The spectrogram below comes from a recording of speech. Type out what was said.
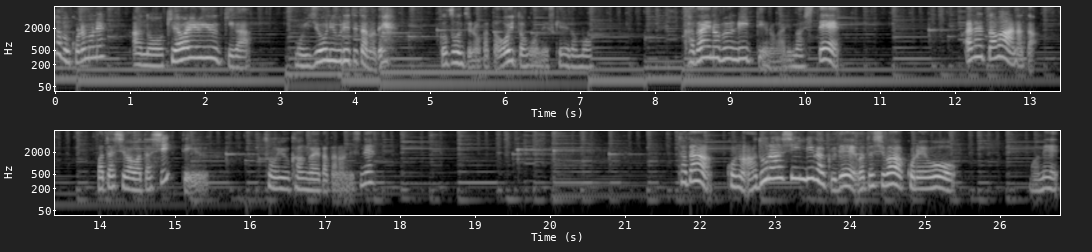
多分これもね、あの嫌われる勇気がもう異常に売れてたので ご存知の方多いと思うんですけれども課題の分離っていうのがありましてあなたはあなた私は私っていうそういう考え方なんですね。ただこのアドラー心理学で私はこれを、まあね、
